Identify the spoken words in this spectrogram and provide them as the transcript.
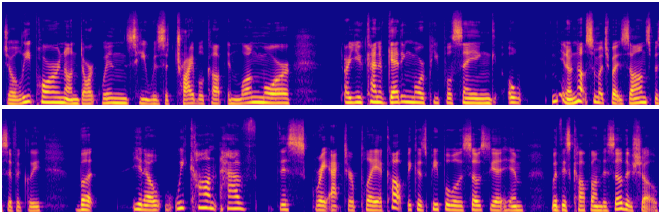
Joe Leaphorn on Dark Winds. He was a tribal cop in Longmire. Are you kind of getting more people saying, oh, you know, not so much about Zahn specifically, but, you know, we can't have this great actor play a cop because people will associate him with this cop on this other show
